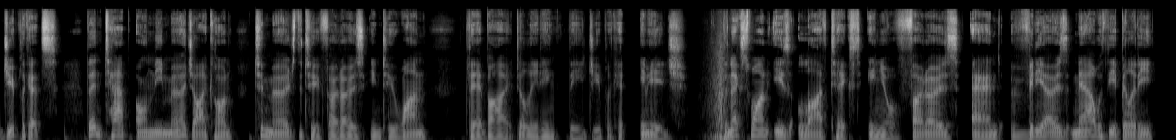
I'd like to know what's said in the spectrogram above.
Duplicates, then tap on the Merge icon to merge the two photos into one, thereby deleting the duplicate image. The next one is live text in your photos and videos, now with the ability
